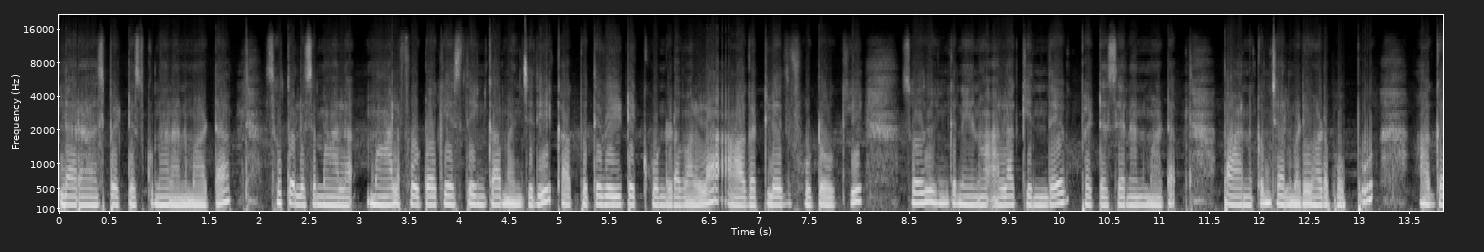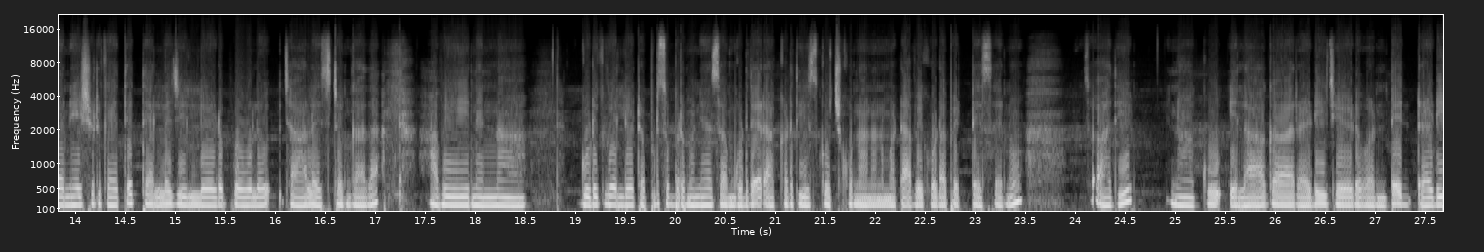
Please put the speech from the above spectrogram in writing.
ఇలా రాసి పెట్టేసుకున్నాను అనమాట సో తులసి మాల మాల ఫోటోకి వేస్తే ఇంకా మంచిది. కాకపోతే వెయిట్ ఎక్కువ ఉండడం వల్ల ఆగట్లేదు ఫోటోకి. సో ఇంకా నేను అలా కిందే పెట్టేశాను అనమాట పానకం చల్మడి వడపప్పు ఆ గణేషుడికి అయితే తెల్ల జిల్లేడు పువ్వులు చాలా ఇష్టం కదా. అవి నిన్న గుడికి వెళ్ళేటప్పుడు సుబ్రహ్మణ్య స్వామి గుడి దగ్గర అక్కడ తీసుకొచ్చుకున్నాను అనమాట అవి కూడా పెట్టేశాను. సో అది నాకు ఇలాగా రెడీ చేయడం అంటే రెడీ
